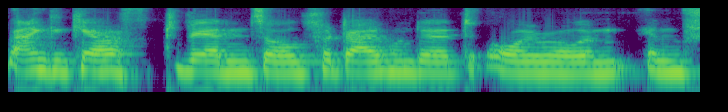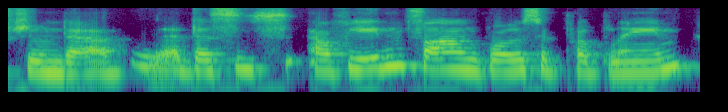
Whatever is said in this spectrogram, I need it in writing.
eingekauft werden soll für 300 Euro im, im Stunde. Das ist auf jeden Fall ein großes Problem.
